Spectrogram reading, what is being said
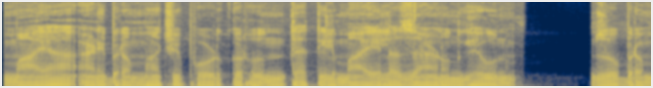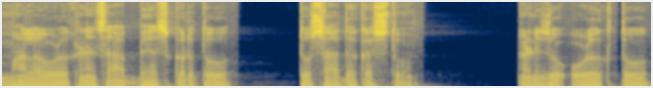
माया आणि ब्रह्माची फोड करून त्यातील मायेला जाणून घेऊन जो ब्रह्माला ओळखण्याचा अभ्यास करतो तो साधक असतो. आणि जो ओळखतो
